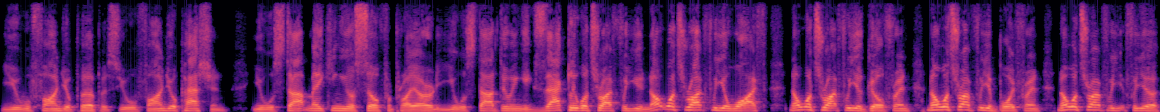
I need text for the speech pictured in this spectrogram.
you will find your purpose. You will find your passion. You will start making yourself a priority. You will start doing exactly what's right for you, not what's right for your wife, not what's right for your girlfriend, not what's right for your boyfriend, not what's right for, you, for your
